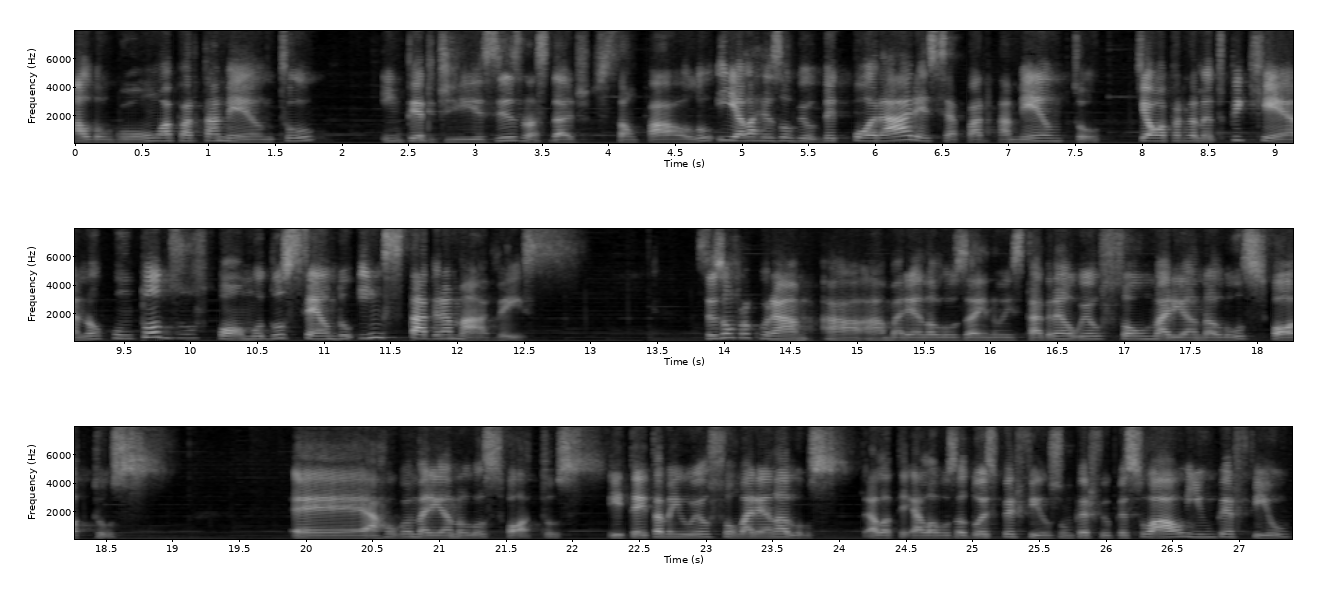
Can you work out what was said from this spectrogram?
alugou um apartamento em Perdizes, na cidade de São Paulo, e ela resolveu decorar esse apartamento que é um apartamento pequeno, com todos os cômodos sendo instagramáveis. Vocês vão procurar a, a Mariana Luz aí no Instagram, eu sou Mariana Luz Fotos. É, arroba Mariana Luz Fotos. E tem também o Eu Sou Mariana Luz. Ela, ela usa dois perfis, um perfil pessoal e um perfil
